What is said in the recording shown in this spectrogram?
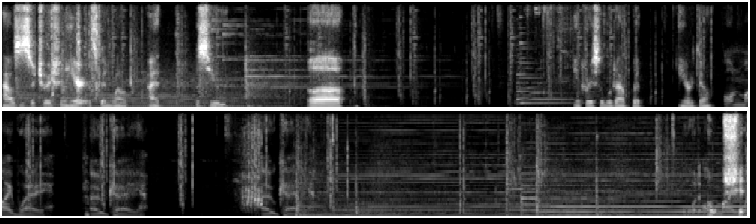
How's the situation here? It's going well, I assume. Uh... Increase the wood output. Here we go. On my way. Okay. Okay. Oh, shit.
